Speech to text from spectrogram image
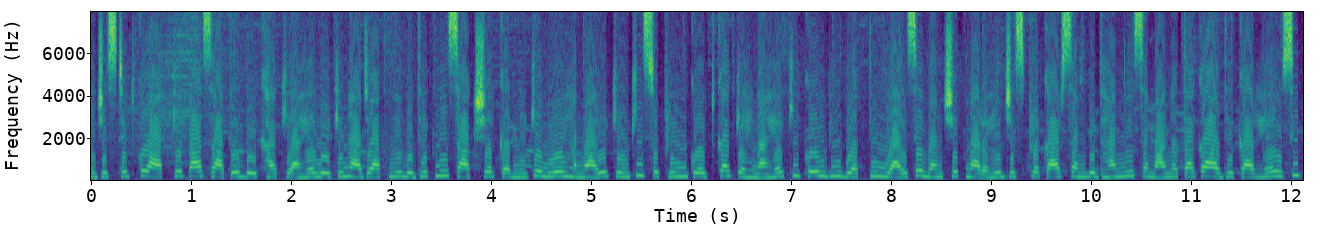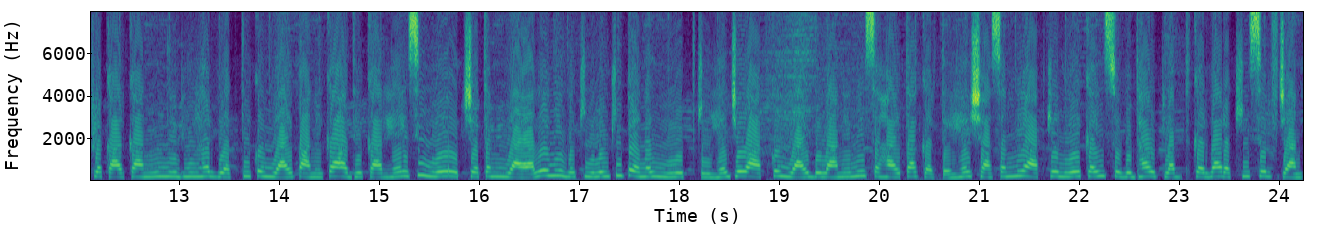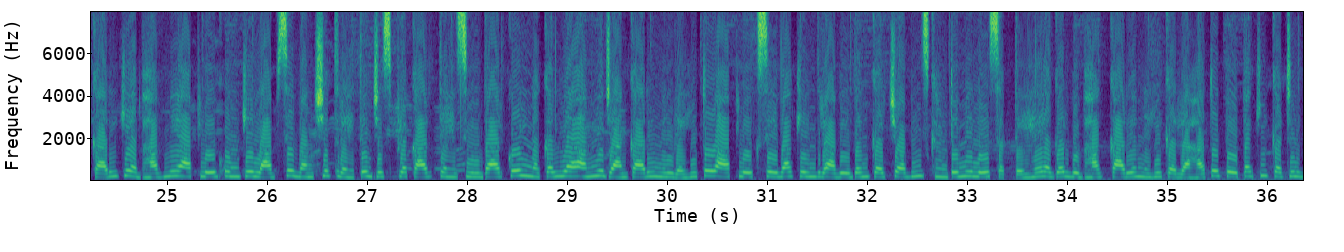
मजिस्ट्रेट को आपके पास आते देखा क्या है, लेकिन आज आपने विधिक में साक्षर करने के लिए हमारे क्योंकि सुप्रीम कोर्ट का कहना है कि कोई भी व्यक्ति न्याय से वंचित न रहे जिस प्रकार संविधान में समानता का अधिकार है, उसी प्रकार कानून में भी हर व्यक्ति को न्याय पाने का अधिकार है। इसीलिए उच्चतम न्यायालय ने वकीलों की पैनल नियुक्त की है, जो आपको न्याय दिलाने में सहायता करते हैं। शासन ने आपके लिए कई सुविधा उपलब्ध करवा रखी, सिर्फ़ जानकारी के अभाव में आप लोग उनके लाभ से वंचित रहते जिस प्रकार तहसीलदार को नकल या अन्य जानकारी मिल रही तो आप लोग सेवा केंद्र आवेदन कर 24 घंटे में ले सकते हैं। अगर विभाग कार्य नहीं कर रहा तो पेपर की कटिंग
